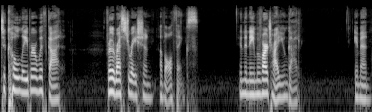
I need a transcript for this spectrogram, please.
to co labor with God for the restoration of all things. In the name of our triune God. Amen.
